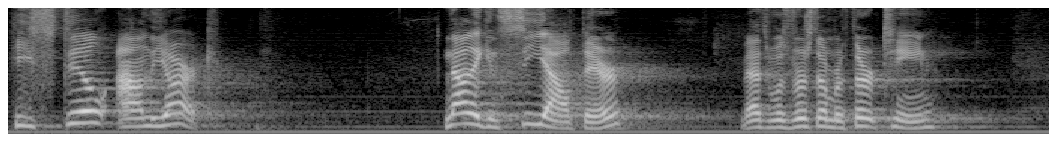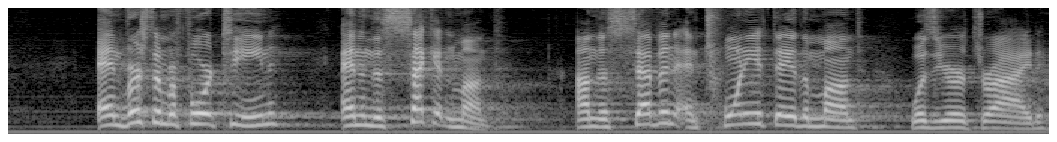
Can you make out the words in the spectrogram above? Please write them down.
He's still on the ark. Now they can see out there. That was verse number 13. And verse number 14, and in the second month, on the seventh and twentieth day of the month, was the earth dried.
